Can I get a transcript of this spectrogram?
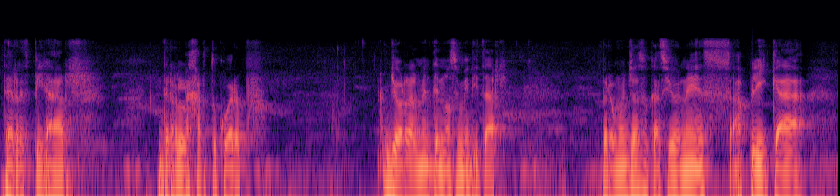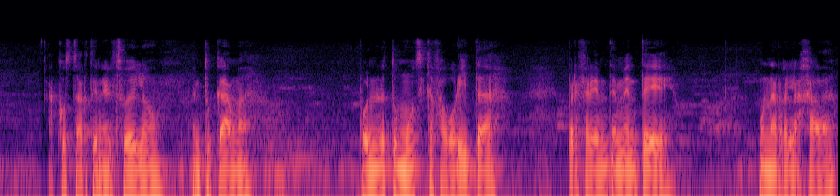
de respirar, de relajar tu cuerpo. Yo realmente no sé meditar, pero en muchas ocasiones aplica acostarte en el suelo, en tu cama, poner tu música favorita, preferentemente una relajada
